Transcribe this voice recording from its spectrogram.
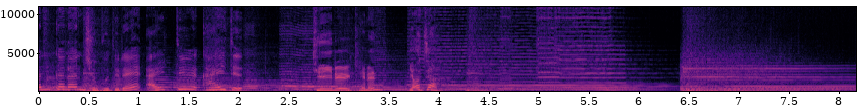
깐깐한 주부들의 알뜰 가이드. 뒤를 캐는 여자.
